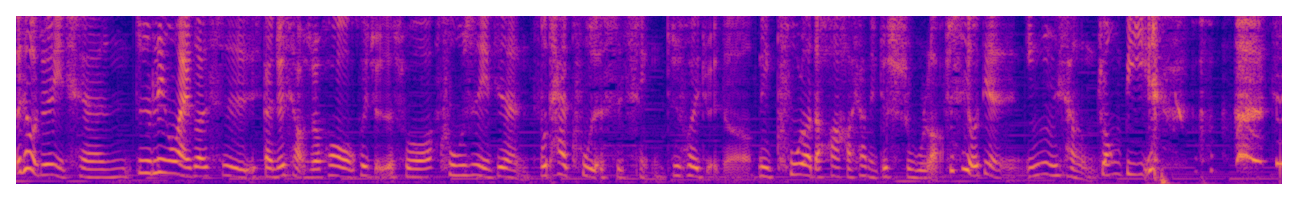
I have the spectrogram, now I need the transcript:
而且我觉得以前就是另外一个是感觉小时候会觉得说哭是一件不太酷的事情，就会觉得你哭了的话，好像你就输了，就是有点隐隐想装逼。就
